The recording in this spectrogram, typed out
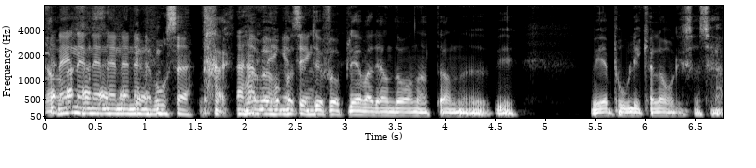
Nej, nej, nej, nej, nej, nej, nej Bosse. Nej, jag blir hoppas ingenting. att du får uppleva den dagen att den, eh, vi, är på olika lag. Så att säga.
